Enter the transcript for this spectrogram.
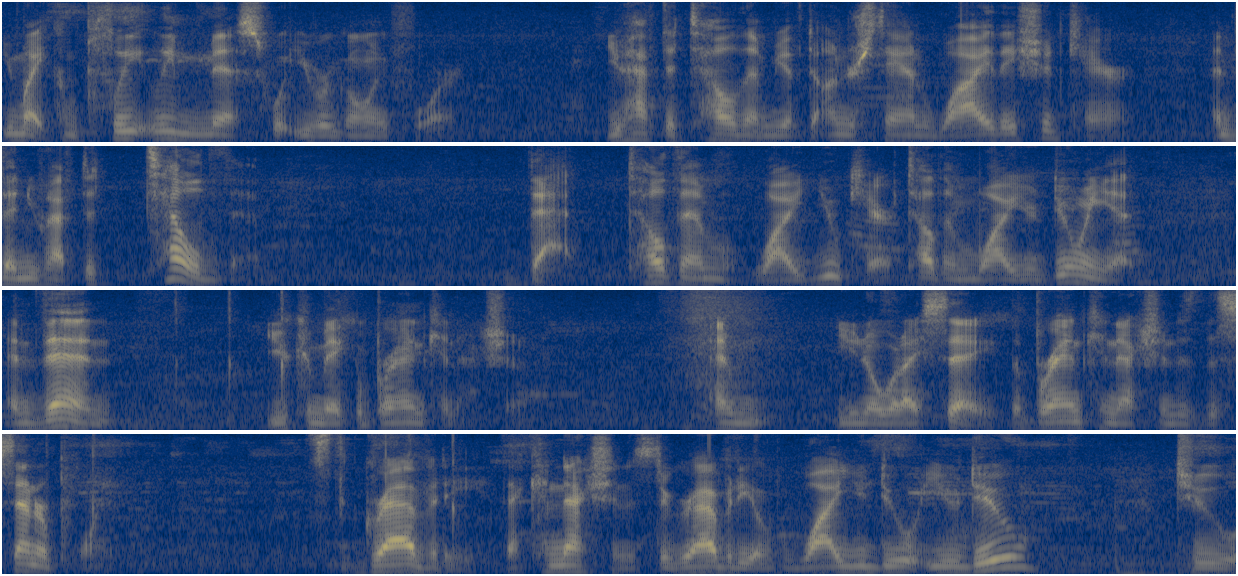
you might completely miss what you were going for. You have to tell them, you have to understand why they should care, and then you have to tell them that. Tell them why you care, tell them why you're doing it, and then you can make a brand connection. And you know what I say, the brand connection is the center point. It's the gravity, that connection. It's the gravity of why you do what you do to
